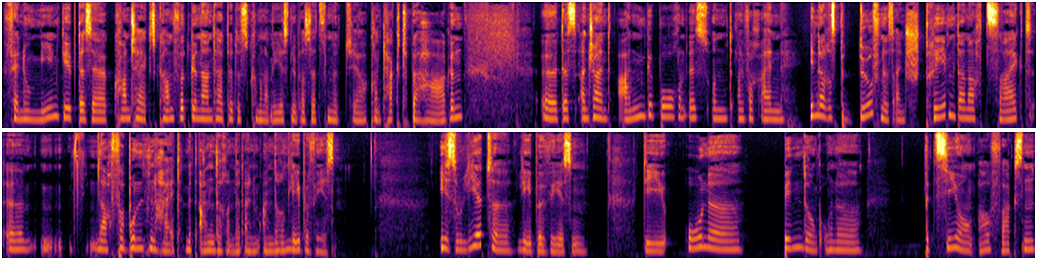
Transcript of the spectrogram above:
Phänomen gibt, das er Contact Comfort genannt hatte. Das kann man am ehesten übersetzen mit ja, Kontaktbehagen, äh, das anscheinend angeboren ist und einfach ein inneres Bedürfnis, ein Streben danach zeigt, äh, nach Verbundenheit mit anderen, mit einem anderen Lebewesen. Isolierte Lebewesen, die ohne Bindung, ohne Beziehung aufwachsen,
